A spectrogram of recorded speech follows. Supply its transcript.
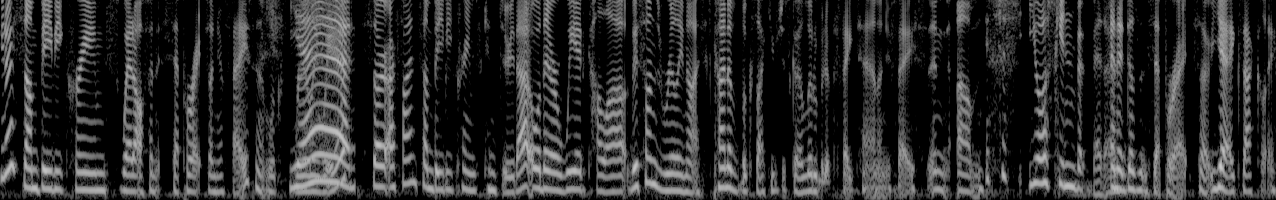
You know, some BB creams sweat off and it separates on your face and it looks Yeah. really weird. So I find some BB creams can do that, or they're a weird color. This one's really nice. It kind of looks like you've just got a little bit of a fake tan on your face, and um, It's just your skin, but better. and it doesn't separate. So yeah, exactly.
